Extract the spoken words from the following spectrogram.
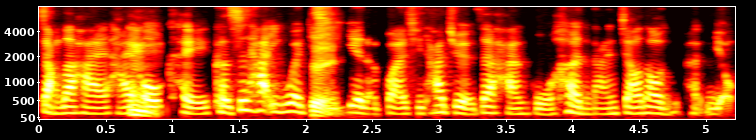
长得还还 OK，、嗯、可是他因为职业的关系，他觉得在韩国很难交到女朋友。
